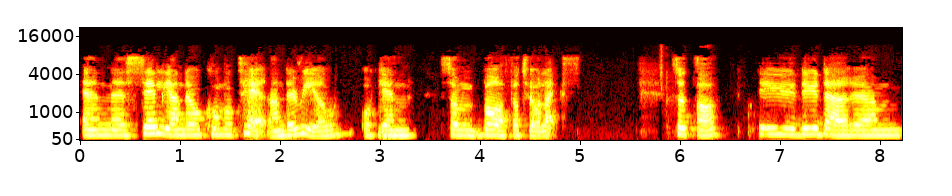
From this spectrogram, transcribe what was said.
en eh, säljande och konverterande reel och mm. en som bara får två likes. Så ja. det, är ju, det är ju där um,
